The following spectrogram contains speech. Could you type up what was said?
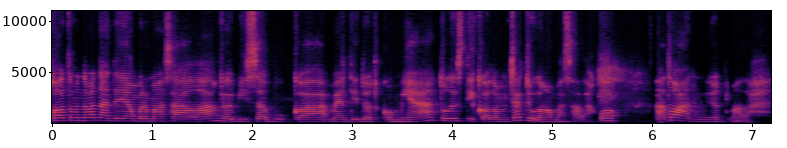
Kalau teman-teman ada yang bermasalah nggak bisa buka menti.com-nya, tulis di kolom chat juga nggak masalah kok, atau unmute malah.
